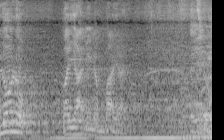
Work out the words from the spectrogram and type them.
Lolong Bayani ng Bayan. Thank you.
